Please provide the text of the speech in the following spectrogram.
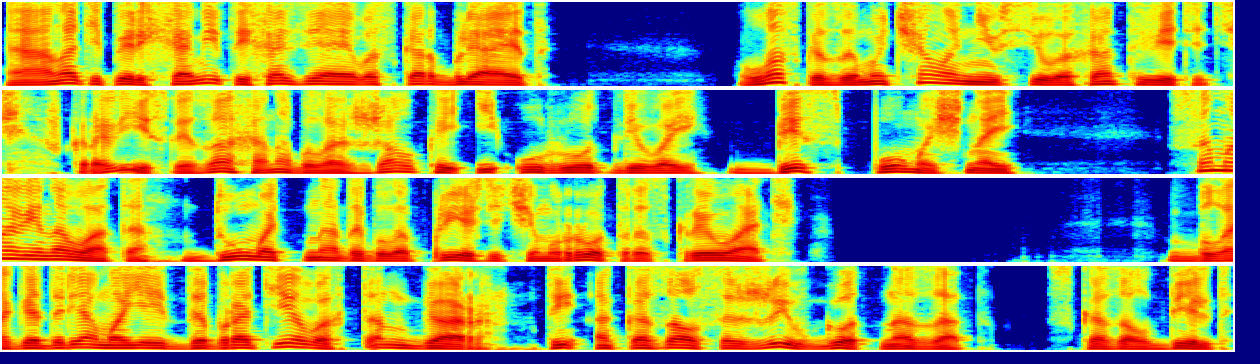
а она теперь хамит и хозяев оскорбляет». Ласка замычала, не в силах ответить. В крови и слезах она была жалкой и уродливой, беспомощной. Сама виновата. Думать надо было, прежде чем рот раскрывать. «Благодаря моей доброте, Вахтангар, ты оказался жив год назад», — сказал Бельт.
